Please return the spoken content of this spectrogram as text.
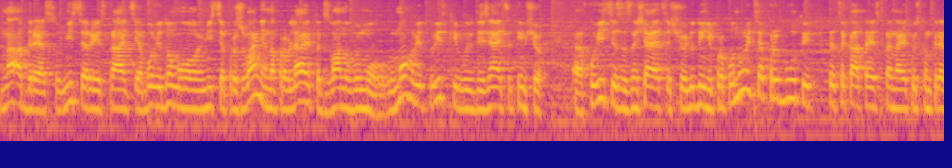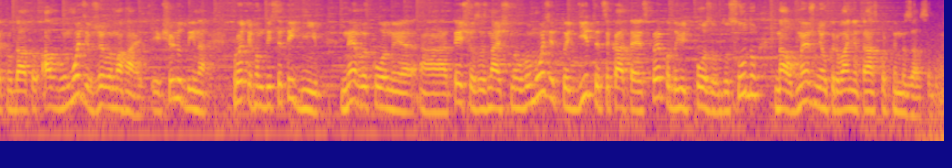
на адресу місця реєстрації або відомого місця проживання направляють так звану вимогу. Вимога від повістки відрізняється тим, що е, в повістці зазначається, що людині пропонується прибути ТЦК та СП на якусь конкретну дату, а в вимозі вже вимагається. Якщо людина протягом 10 днів не виконує е, те, що зазначено у вимозі, тоді ТЦК та СП подають позов до суду на обмеження укривання транспортними засобами.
